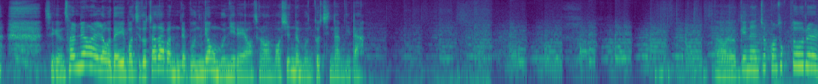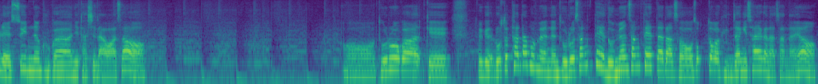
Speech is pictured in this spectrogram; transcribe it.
지금 설명하려고 네이버 지도 찾아봤는데 문경문이래요. 저런 멋있는 문도 지납니다. 어, 여기는 조금 속도를 낼 수 있는 구간이 다시 나와서 어, 도로가 이렇게 되게 로드 타다 보면은 도로 상태, 노면 상태에 따라서 속도가 굉장히 차이가 나잖아요.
